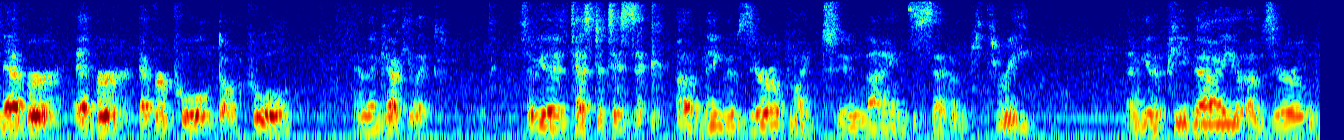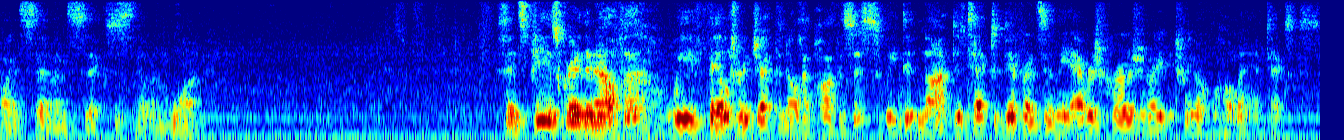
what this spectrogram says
never, ever, ever pool, don't pool, and then calculate. So we get a test statistic of negative 0.2973 and we get a p-value of 0.7671. Since p is greater than alpha, we failed to reject the null hypothesis. We did not detect a difference in the average corrosion rate between Oklahoma and Texas.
